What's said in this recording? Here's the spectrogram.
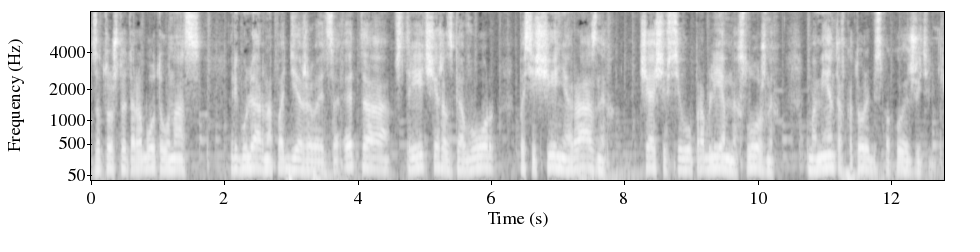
за то, что эта работа у нас регулярно поддерживается, это встречи, разговор, посещение разных, чаще всего проблемных, сложных моментов, которые беспокоят жителей.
